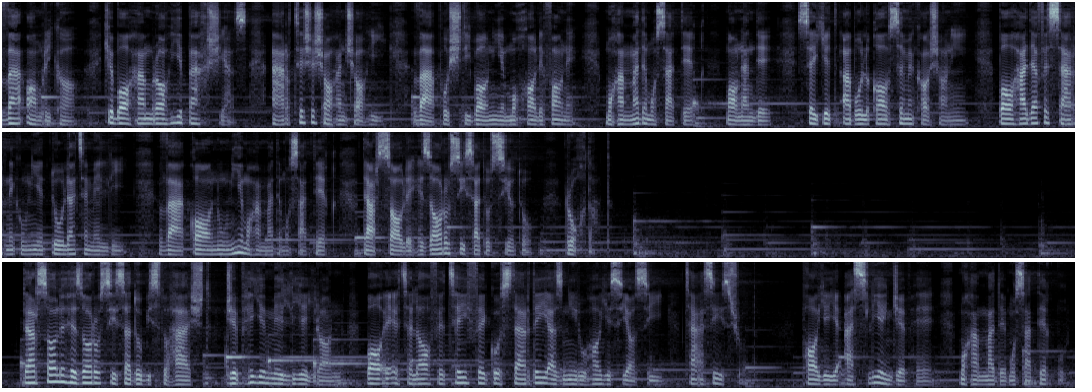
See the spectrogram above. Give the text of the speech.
و آمریکا که با همراهی بخشی از ارتش شاهنشاهی و پشتیبانی مخالفان محمد مصدق مانند سید ابوالقاسم کاشانی با هدف سرنگونی دولت ملی و قانونی محمد مصدق در سال 1332 رخ داد. در سال 1328 جبهه ملی ایران با ائتلاف طیف گسترده ای از نیروهای سیاسی تأسیس شد. پایه اصلی این جبهه محمد مصدق بود.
